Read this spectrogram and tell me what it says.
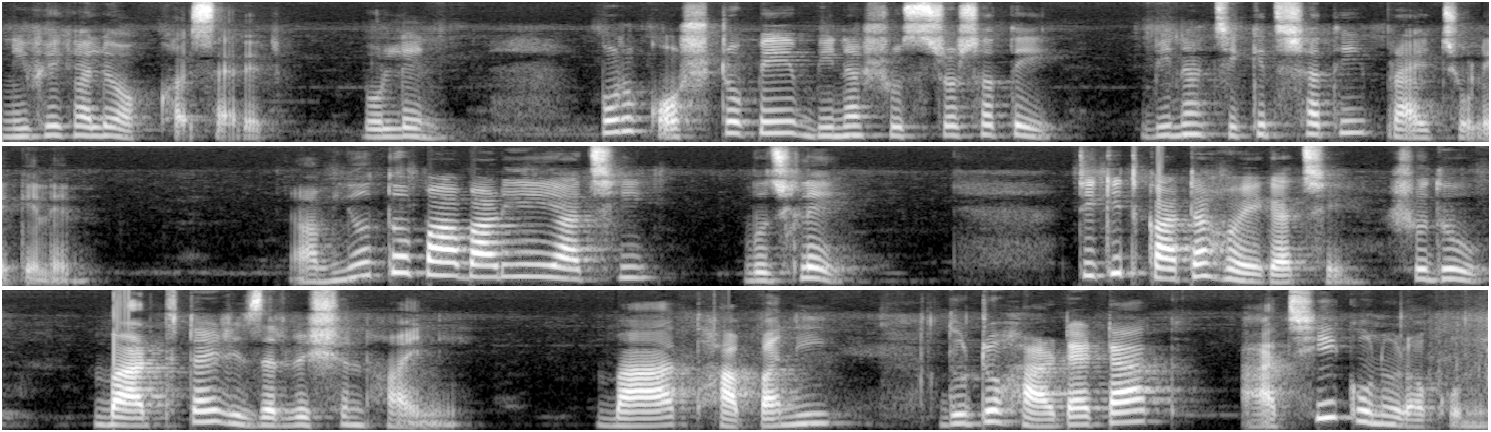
নিভে গেল অক্ষয় স্যারের। বললেন, বড় কষ্ট পেয়ে বিনা শুশ্রূষাতে বিনা চিকিৎসাতেই প্রায় চলে গেলেন। আমিও তো পা বাড়িয়েই আছি, বুঝলে? টিকিট কাটা হয়ে গেছে। শুধু বার্থটায় রিজার্ভেশন হয়নি। বাত হাঁপানি দুটো হার্ট অ্যাটাক, আছি কোনো রকমই।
